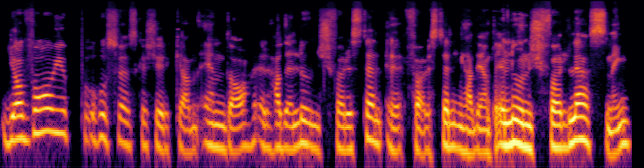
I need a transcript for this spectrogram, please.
jag var ju på, hos Svenska kyrkan en dag, eller hade en lunchföreställning, eh, hade jag inte, en lunchföreläsning.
